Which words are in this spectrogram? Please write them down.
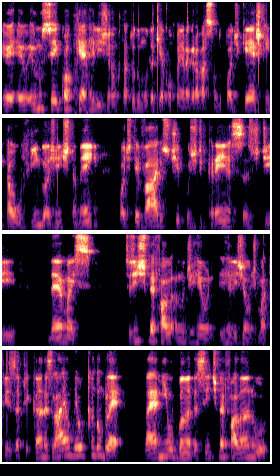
eu, eu não sei qual é a religião que está todo mundo aqui acompanhando a gravação do podcast, quem está ouvindo a gente também, pode ter vários tipos de crenças, de, né, mas se a gente estiver falando de religião de matrizes africanas, lá é o meu candomblé, lá é a minha ubanda. Se a gente estiver falando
